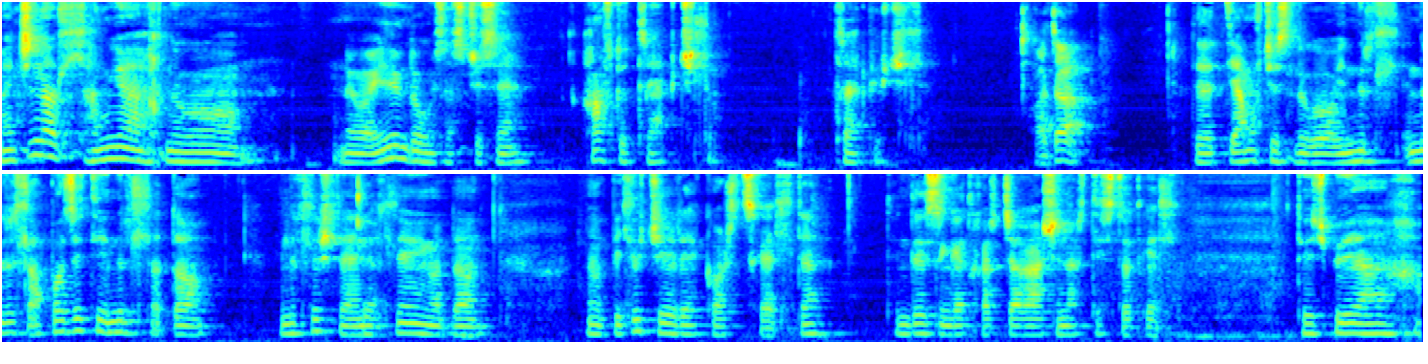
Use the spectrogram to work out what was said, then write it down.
Ман ч нь бол хамгийн анх нөгөө нөгөө ийм дууг сонсч ирсэн. Half to trap ч лөө. Trap юу ч лээ. А за. Тэгээд ямар ч хэс нөгөө инэрл инэрл opposite инэрл одоо инэрлээ шүү дээ. Инэрлийн одоо нөгөө Belushi Records гээл те. Тэндээс ингээд гарч байгаа шинэ артистууд гээл. Тэгж би анх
